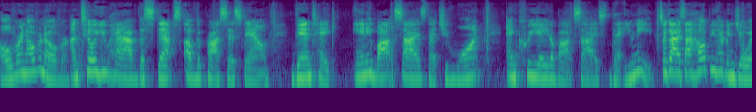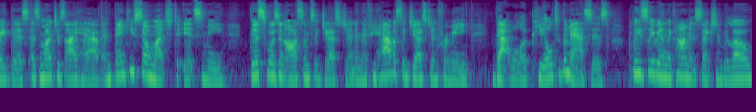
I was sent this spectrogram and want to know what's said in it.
over and over and over until you have the steps of the process down. Then take any box size that you want and create a box size that you need. So guys, I hope you have enjoyed this as much as I have. And thank you so much to It's Me. This was an awesome suggestion. And if you have a suggestion for me that will appeal to the masses, please leave it in the comment section below.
